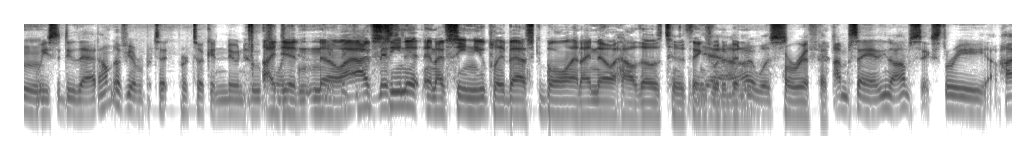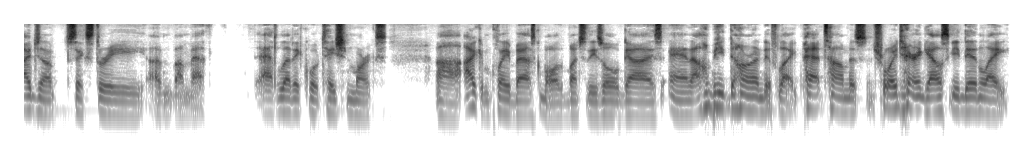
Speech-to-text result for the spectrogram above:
We used to do that. I don't know if you ever partook, partook in noon hoops. Hmm. I didn't know. I think you I, I've seen it, and I've seen you play basketball, and I know how those two things would have been it was- horrific. I'm saying, you know, I'm six three, I'm high jump six three, I'm, I'm ath- athletic quotation marks. Uh, I can play basketball with a bunch of these old guys, and I'll be darned if like Pat Thomas and Troy Darengowski didn't like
